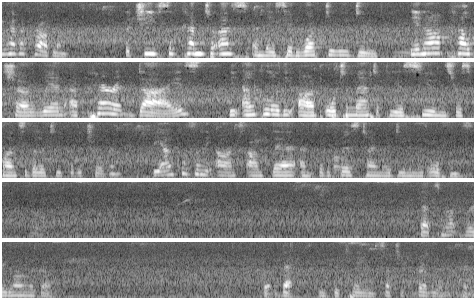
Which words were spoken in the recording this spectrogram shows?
we have a problem. The chiefs have come to us and they said, what do we do? In our culture, when a parent dies, the uncle or the aunt automatically assumes responsibility for the children. The uncles and the aunts aren't there, and for the first time, we're dealing with orphans. That's not very long ago. That, that became such a prevalent thing.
